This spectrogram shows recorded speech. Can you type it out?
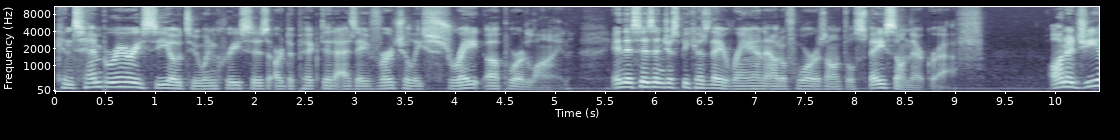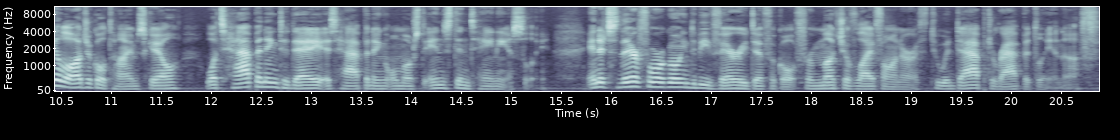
contemporary CO2 increases are depicted as a virtually straight upward line, and this isn't just because they ran out of horizontal space on their graph. On a geological timescale, what's happening today is happening almost instantaneously, and it's therefore going to be very difficult for much of life on Earth to adapt rapidly enough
